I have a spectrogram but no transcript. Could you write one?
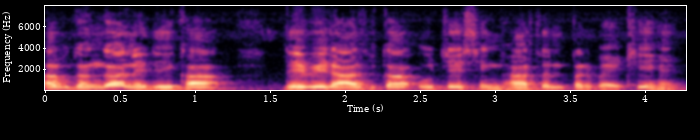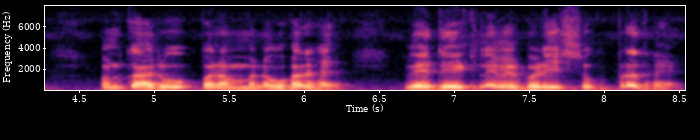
अब गंगा ने देखा, देवी राधिका ऊँचे सिंहासन पर बैठी हैं। उनका रूप परम मनोहर है। वे देखने में बड़ी सुखप्रद है।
